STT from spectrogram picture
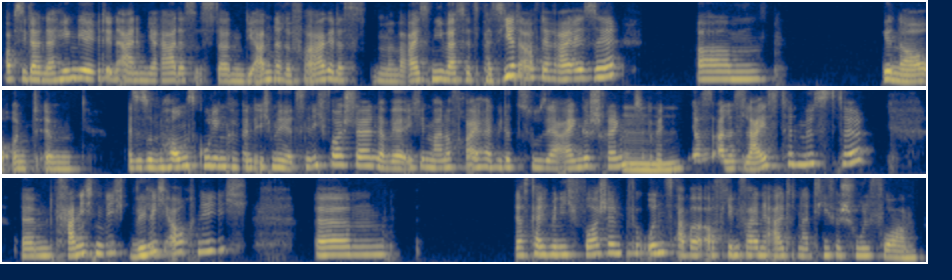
Ob sie dann dahin geht in einem Jahr, das ist dann die andere Frage. Das, man weiß nie, was jetzt passiert auf der Reise. Ähm, genau, und ähm, also so ein Homeschooling könnte ich mir jetzt nicht vorstellen. Da wäre ich in meiner Freiheit wieder zu sehr eingeschränkt, mhm. wenn ich das alles leisten müsste. Ähm, kann ich nicht, will ich auch nicht. Ähm, das kann ich mir nicht vorstellen für uns, aber auf jeden Fall eine alternative Schulform.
